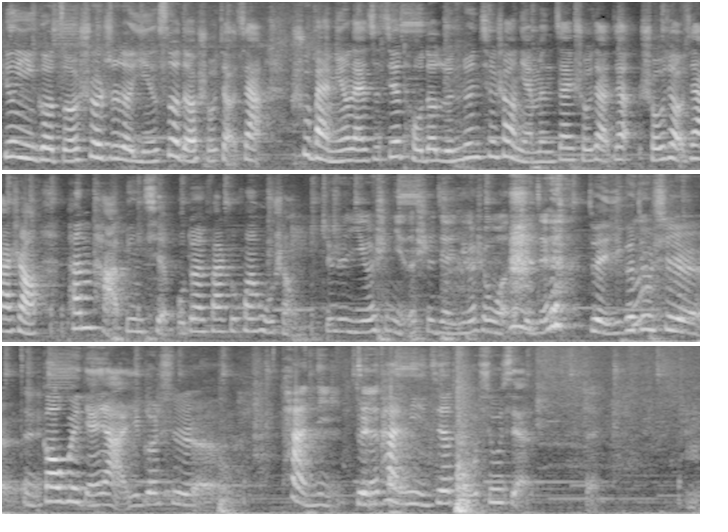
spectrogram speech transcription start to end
另一个则设置了银色的手脚架。数百名来自街头的伦敦青少年们在手脚架手脚架上攀爬，并且不断发出欢呼声。就是一个是你的世界，一个是我的世界。对，一个就是 高贵典雅，一个是。叛逆，对叛逆街头休闲，对，嗯，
